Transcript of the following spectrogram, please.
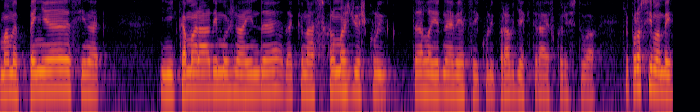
máme peněz, jinak jiný kamarády možná jinde, tak nás schromažďuješ kvůli téhle jedné věci, kvůli pravdě, která je v Kristu. A tě prosím, aby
